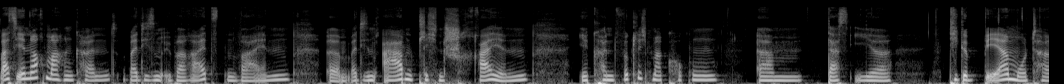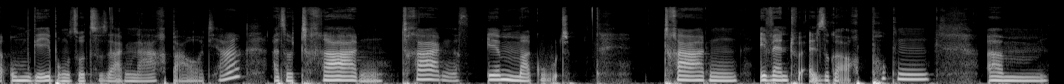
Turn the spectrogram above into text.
Was ihr noch machen könnt bei diesem überreizten Weinen, ähm, bei diesem abendlichen Schreien, ihr könnt wirklich mal gucken, ähm, dass ihr die Gebärmutterumgebung sozusagen nachbaut, ja? Also tragen, tragen ist immer gut. Tragen, eventuell sogar auch pucken. Ähm,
